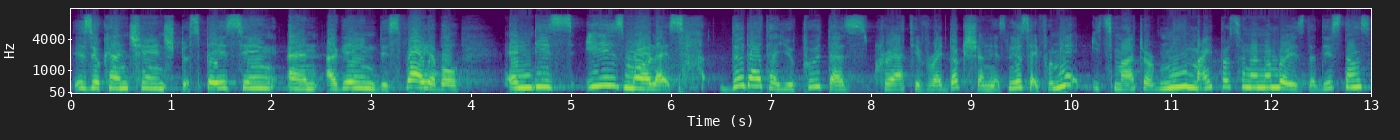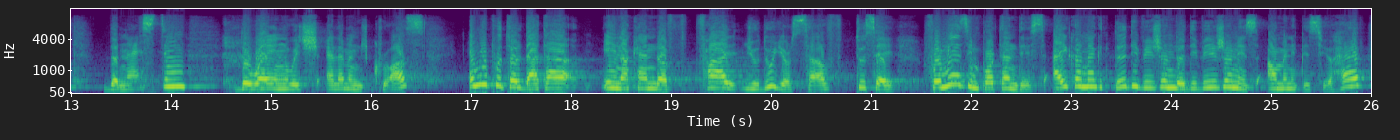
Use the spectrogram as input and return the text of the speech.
is you can change the spacing and again this variable and this is more or less the data you put as creative reductionism. You say, for me, it's matter. Me, my personal number is the distance, the nesting, the way in which elements cross. And you put all data in a kind of file you do yourself to say, for me it's important this. I connect the division, the division is how many pieces you have,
